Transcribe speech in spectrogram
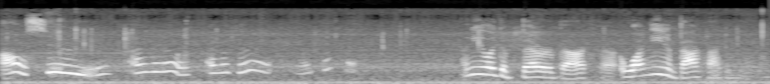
I'll sue you. I will. I will do it. I will do it. I need like a better backpack. Well, I need a backpack in there.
